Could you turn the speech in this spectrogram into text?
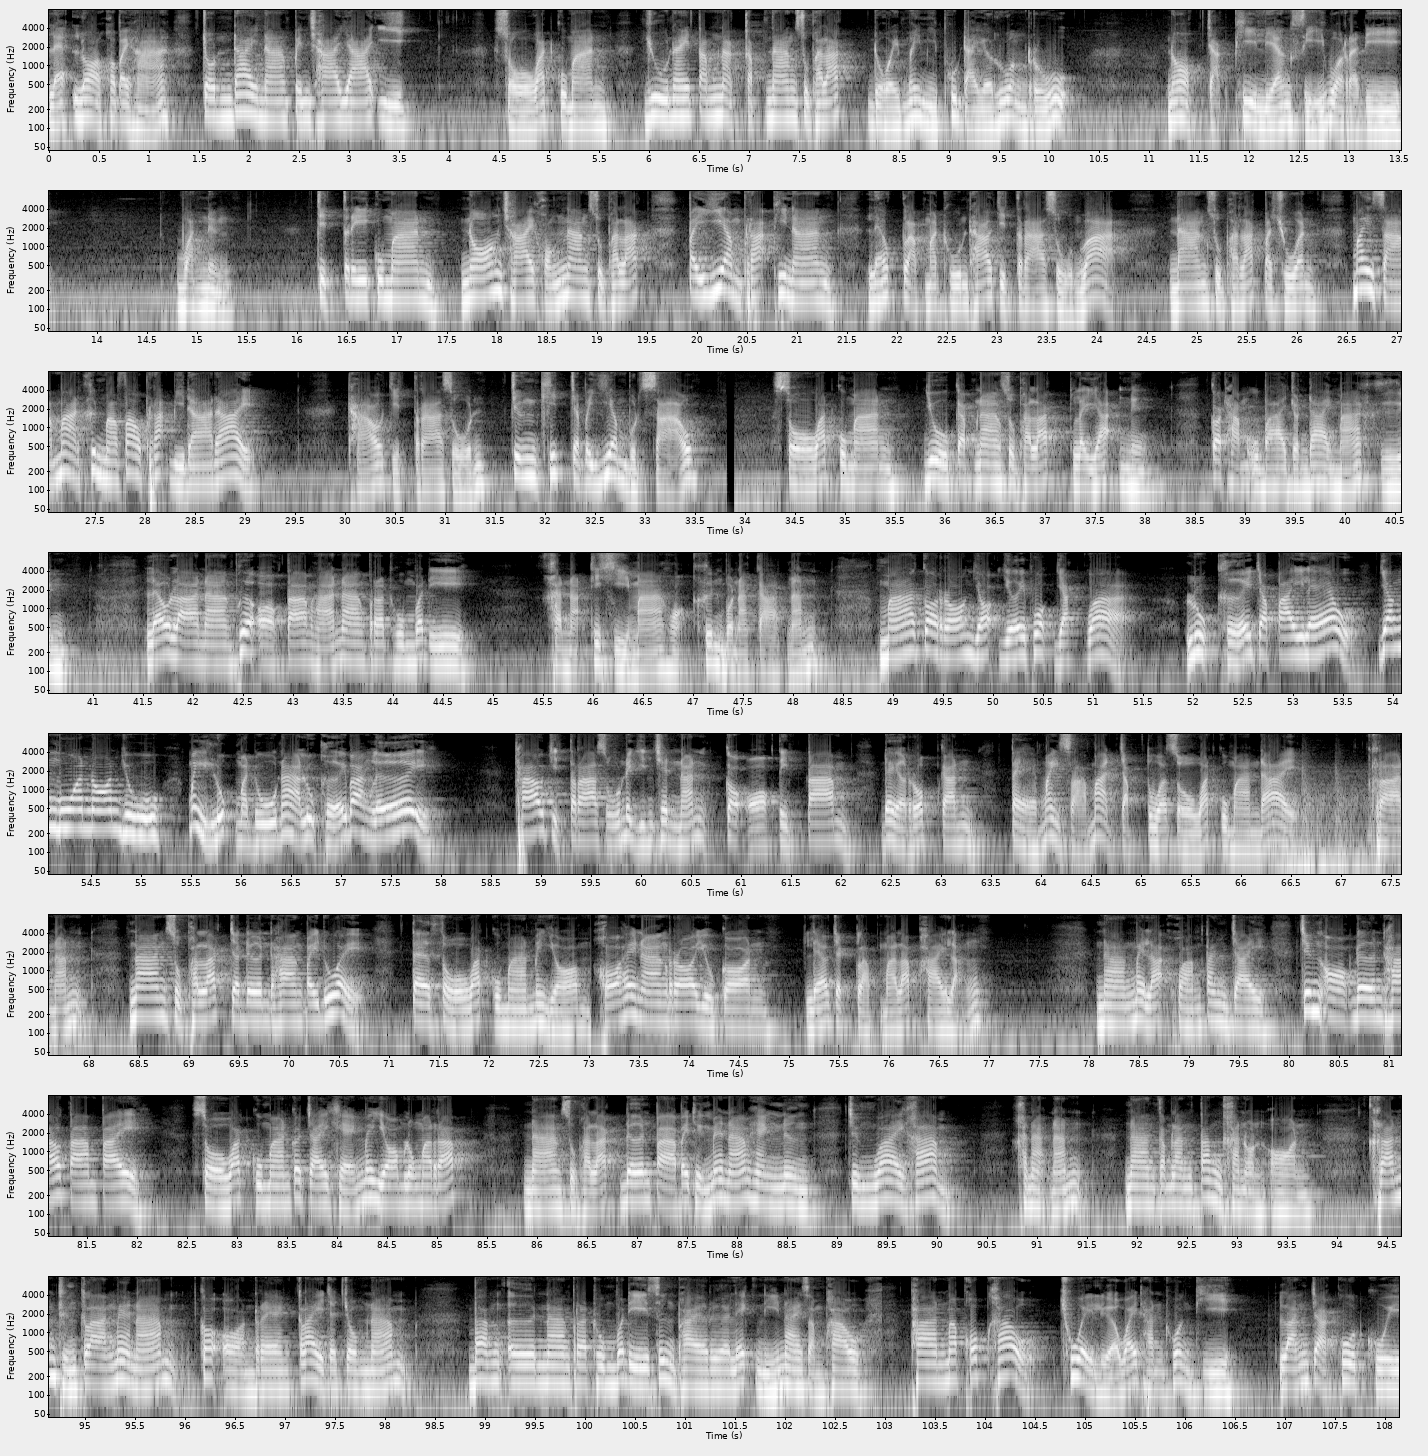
และล่อเข้าไปหาจนได้นางเป็นชายาอีก โสวัตกุมาร อยู่ในตำหนักกับนางสุภลักษณ์ โดยไม่มีผู้ใดร่วงรู้ นอกจากพี่เลี้ยงศรีวรดี วันหนึ่ง จิตรีกุมาร น้องชายของนางสุภลักษณ์ไปเยี่ยมพระพี่นาง แล้วกลับมาทูลเท้าจิตราศูนย์ว่า นางสุภลักษณ์ประชวน ไม่สามารถขึ้นมาเฝ้าพระบิดาได้ เท้าจิตราศูนย์จึงคิดจะไปเยี่ยมบุตรสาว โสวัตกุมารอยู่กับนางสุภลักษณ์ระยะหนึ่ง ก็ทำอุบายจนได้ม้าคืน แล้วลานางเพื่อออกตามหานางประทุมวดี ขณะที่ขี่ม้าเหาะขึ้นบนอากาศนั้น ม้าก็ร้องเยาะเย้ยพวกยักษ์ว่า ลูกเขยจะไปแล้ว ยังมัวนอนอยู่ ไม่ลุกมาดูหน้าลูกเขยบ้างเลยเท้าจิตราศูนย์ได้ยินเช่นนั้น ก็ออกติดตาม ได้รบกัน แต่ไม่สามารถจับตัวโสวัตกุมารได้ ครานั้น นางสุภลักษ์จะเดินทางไปด้วย แต่โสวัตกุมารไม่ยอม ขอให้นางรออยู่ก่อน แล้วจะกลับมารับภายหลัง นางไม่ละความตั้งใจ จึงออกเดินเท้าตามไป โสวัตกุมารก็ใจแข็งไม่ยอมลงมารับ นางสุภลักษ์เดินป่าไปถึงแม่น้ำแห่งหนึ่ง จึงว่ายข้าม ขณะนั้น นางกำลังตั้งคันอ่อนๆ ครั้นถึงกลางแม่น้ำก็อ่อนแรงใกล้จะจมน้ำบังเอิญนางประทุมวดีซึ่งพายเรือเล็กหนีนายสำเภาผ่านมาพบเข้า ช่วยเหลือไว้ทันท่วงที หลังจากพูดคุย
